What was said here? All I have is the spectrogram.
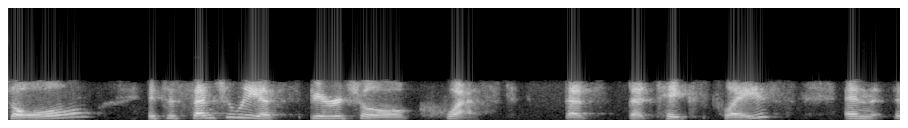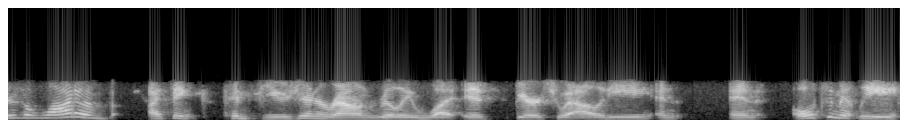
soul. It's essentially a spiritual quest that's that takes place. And there's a lot of, I think, confusion around really what is spirituality and and ultimately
